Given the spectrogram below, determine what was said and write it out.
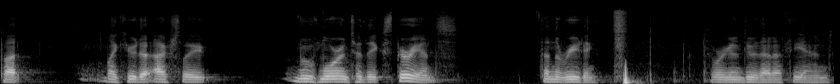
but like you to actually move more into the experience than the reading. So we're going to do that at the end.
